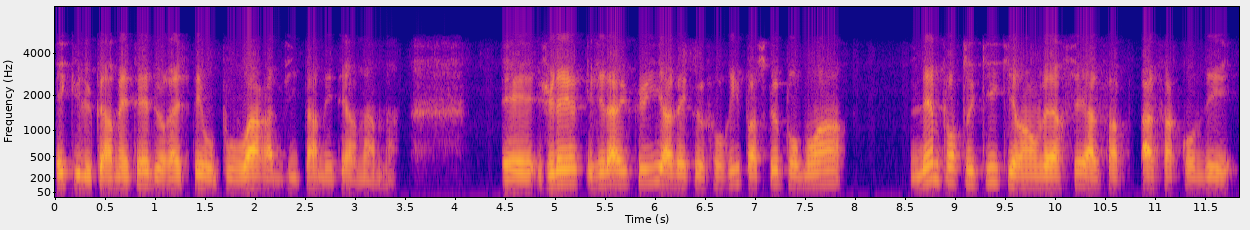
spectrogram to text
et qui lui permettait de rester au pouvoir ad vitam aeternam. Et je l'ai accueilli avec euphorie parce que pour moi, n'importe qui qui renversait Alpha, Condé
